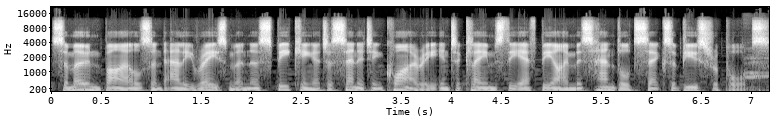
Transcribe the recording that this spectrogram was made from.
Simone Biles and Aly Raisman are speaking at a Senate inquiry into claims the FBI mishandled sex abuse reports.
